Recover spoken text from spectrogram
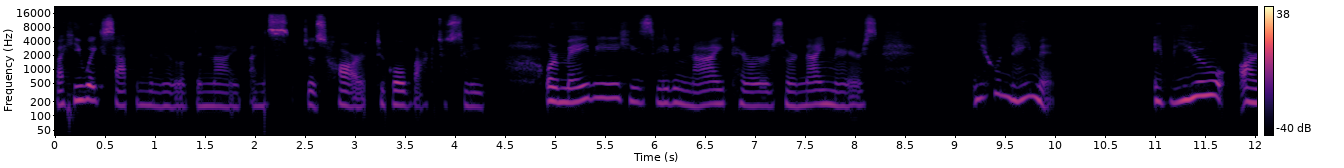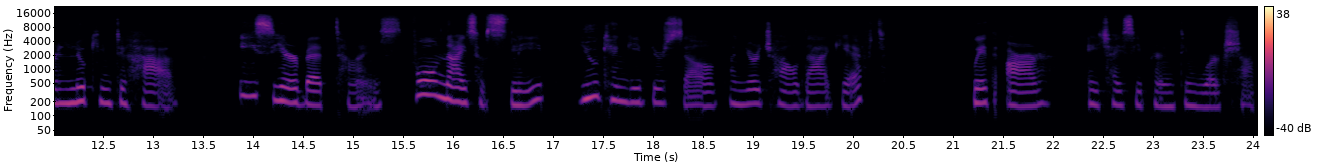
but he wakes up in the middle of the night and it's just hard to go back to sleep. Or maybe he's living night terrors or nightmares. You name it. If you are looking to have easier bedtimes, full nights of sleep, you can give yourself and your child that gift with our HIC parenting workshop.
